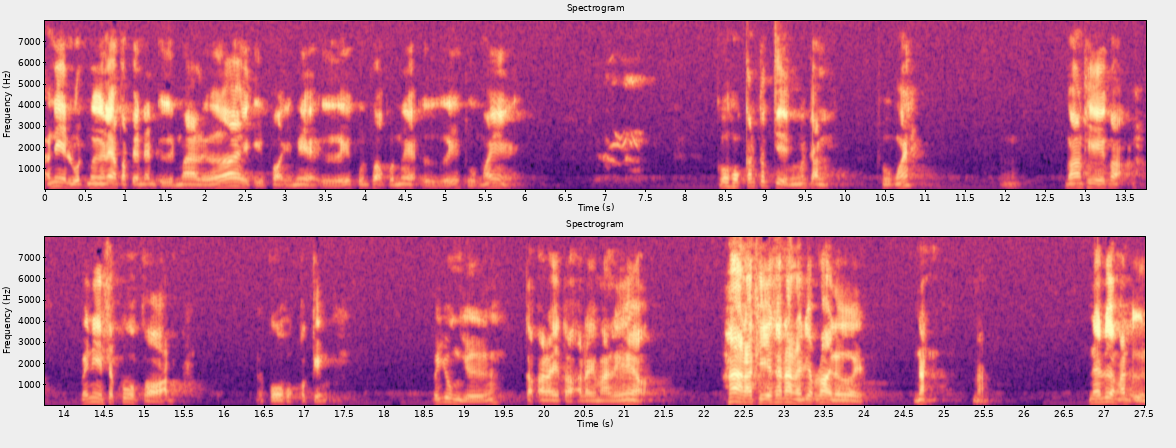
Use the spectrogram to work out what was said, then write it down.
อันนี้หลุดมือแล้วก็เป็นอันอื่นมาเลย อีพ่ออีแม่เอ๋ยคุณพ่อคุณแม่เอ๋ยถูกไหมโกหกกันก็เก่งเหมือนกัน ถูกไหมบางทีก็ไม่นี่สักคู่ก่อนโกหกก็เก่ง ไปยุ่งเหยิงกับอะไรต่ออะไรมาแล้วห้านาทีเท่านั้นเรียบร้อยเลย นั่นนั่น ในเรื่องอันอื่น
